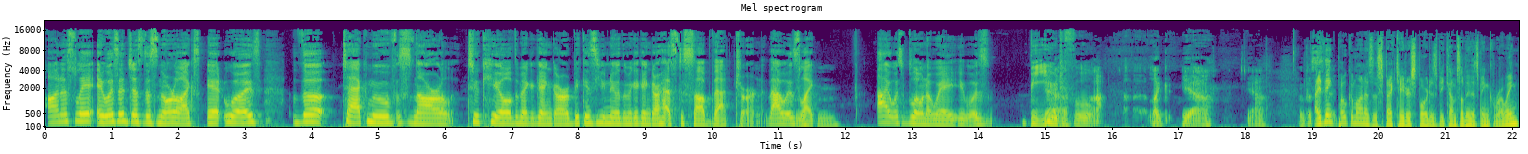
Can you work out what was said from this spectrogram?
Honestly, it wasn't just the Snorlax, it was the tech move Snarl to kill the Mega Gengar because you know the Mega Gengar has to sub that turn. That was Mm-hmm. like, I was blown away. It was beautiful. Uh, like, yeah, yeah. It was I think good. Pokemon as a spectator sport has become something that's been growing.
